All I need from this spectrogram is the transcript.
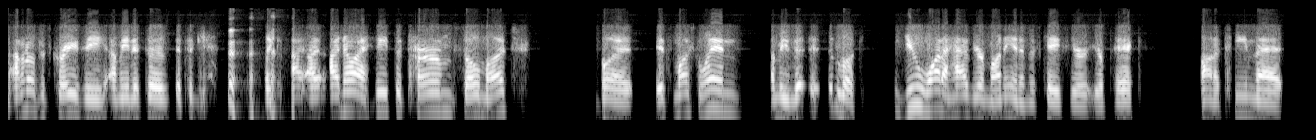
I don't know if it's crazy. I mean, it's a, it's a, like I, I know I hate the term so much, but it's must win. I mean, look, you want to have your money, and in this case, your your pick on a team that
